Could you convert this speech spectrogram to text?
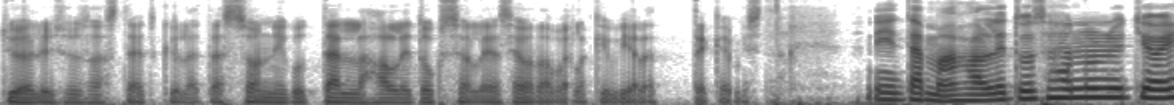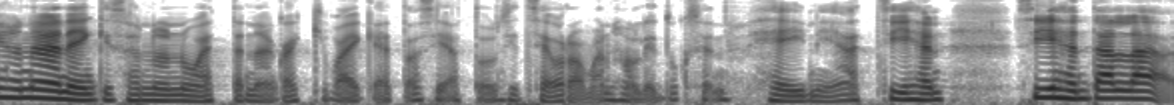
työllisyysaste. Että kyllä tässä on niin kuin tällä hallituksella ja seuraavallakin vielä tekemistä. Niin tämä hallitushan on nyt jo ihan ääneenkin sanonut, että nämä kaikki vaikeat asiat on sitten seuraavan hallituksen heiniä. Et siihen, siihen tällä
